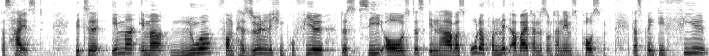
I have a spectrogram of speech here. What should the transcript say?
Das heißt, bitte immer, immer nur vom persönlichen Profil des CEOs, des Inhabers oder von Mitarbeitern des Unternehmens posten. Das bringt die viel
